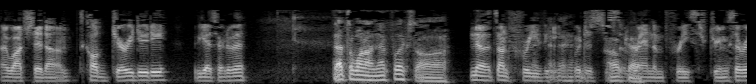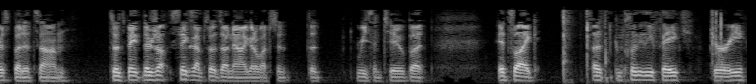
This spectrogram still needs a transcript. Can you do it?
I watched it. Um, it's called Jury Duty. Have you guys heard of it? That's the one on Netflix or No, it's on Freevee, which is just Okay. a random free streaming service. But it's um, so it's ba- there's six episodes out now. I gotta watch the recent two, but it's like a completely fake jury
